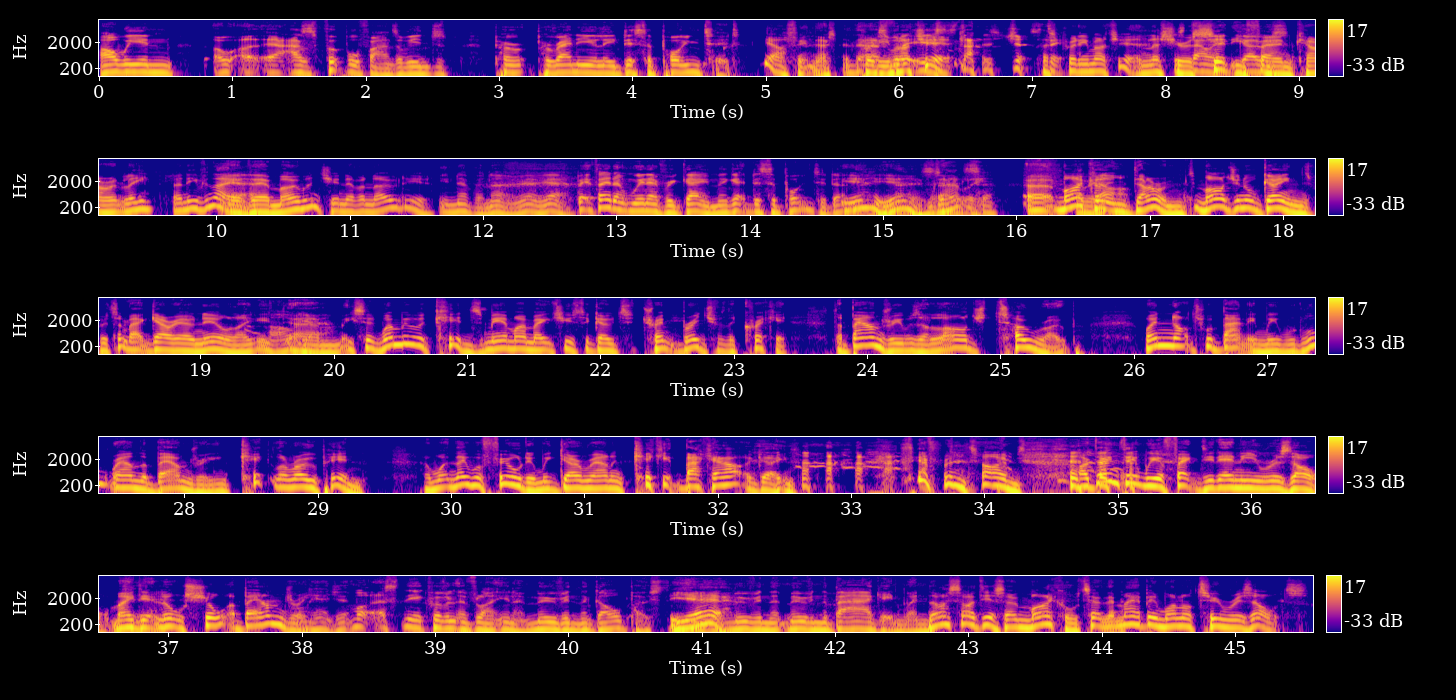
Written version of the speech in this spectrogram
Are we in as football fans? Are we just per, perennially disappointed? Yeah, I think that's pretty much it it. That's just That's it. pretty much it. Unless you're a Just it City fan currently, and even they have Yeah. their moments, you never know, do you? You never know. Yeah, yeah. But if they don't win every game, they get disappointed, don't Yeah, they? You yeah, know, so exactly. Uh, Michael in Durham, marginal gains. We're talking about Gary O'Neill. Like, Oh, yeah. um, He said, when we were kids, me and my mates used to go to Trent Bridge for the cricket. The boundary was a large tow rope. When knots were batting, we would walk round the boundary and kick the rope in. And when they were fielding, we'd go around and kick it back out again. Different times. I don't think we affected any result, made it a little shorter boundary. Yeah, well, that's the equivalent of like you know moving the goalpost. isn't it? Yeah. moving the moving the bag in when Nice idea. So, Michael, so there may have been one or two results.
